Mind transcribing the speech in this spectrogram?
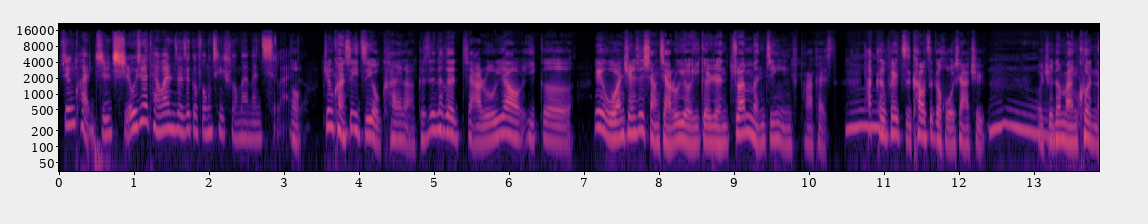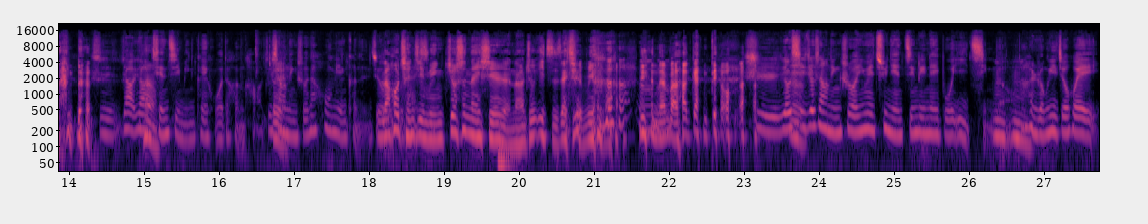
捐款支持，我觉得台湾的这个风气是有慢慢起来的。哦捐款是一直有开啦，可是那个假如要一个，因为我完全是想，假如有一个人专门经营 Podcast，他可不可以只靠这个活下去？嗯，我觉得蛮困难的。是要 要前几名可以活得很好，就像您说，但后面可能就然后前几名就是那些人啊，就一直在前面啊，你很难把他干掉了。是，尤其就像您说，因为去年经历那波疫情的，他很容易就会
